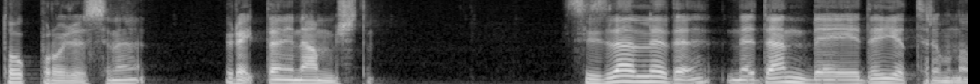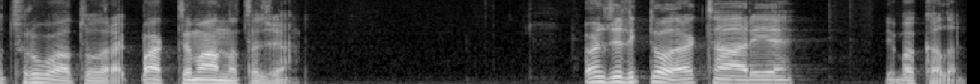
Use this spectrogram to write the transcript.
TOG projesine yürekten inanmıştım. Sizlerle de neden BED yatırımına Truvat olarak baktığımı anlatacağım. Öncelikli olarak tarihe bir bakalım.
